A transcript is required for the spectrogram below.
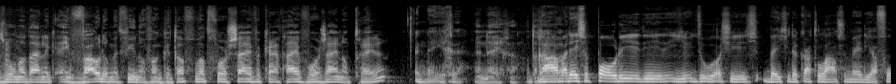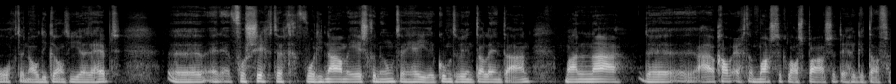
ze won uiteindelijk eenvoudig met 4-0 van Getafe. Wat voor cijfer krijgt hij voor zijn optreden? Een 9. Een 9. Want dan gaan Nou, we- maar deze die, die, die- als je een beetje de Catalaanse media volgt en al die kansen die je hebt. Eh, en voorzichtig wordt die namen eerst genoemd. En hey, er komt er weer een talent aan. Maar daarna de, uh, hij gaf echt een masterclass pasen tegen Getafe.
